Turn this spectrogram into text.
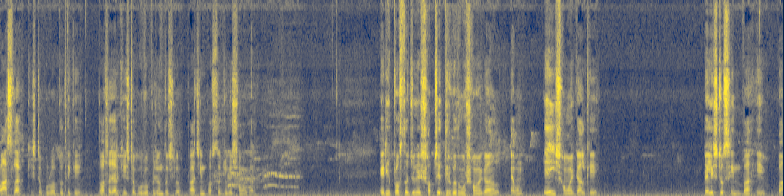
পাঁচ লাখ খ্রিস্টপূর্বাব্দ থেকে দশ হাজার খ্রিস্টপূর্ব পর্যন্ত ছিল প্রাচীন প্রস্তর যুগের সময়কাল। এটি প্রস্তর যুগের সবচেয়ে দীর্ঘতম সময়কাল এবং এই সময়কালকে পেলিস্টোসিন বা হি বা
